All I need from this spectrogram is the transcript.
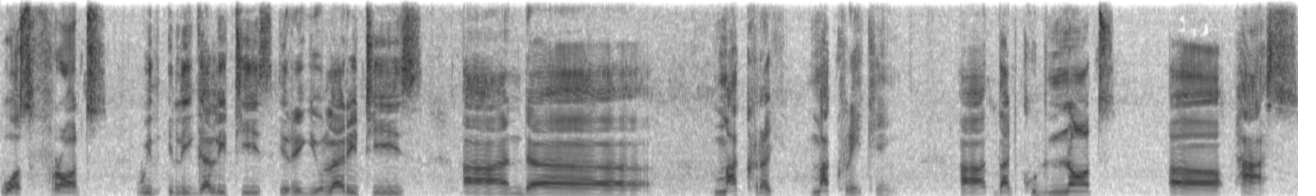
was fraught with illegalities, irregularities, and uh, muckraking uh, that could not uh, pass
